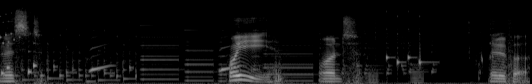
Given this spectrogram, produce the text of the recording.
Mist. Hui. Und Hilfe.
